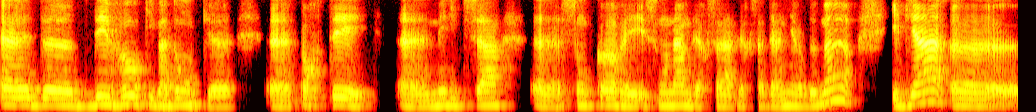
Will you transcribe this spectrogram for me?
euh, d'Evo, qui va donc euh, euh, porter euh, euh, son corps et son âme vers sa, vers sa dernière demeure, eh bien, euh,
